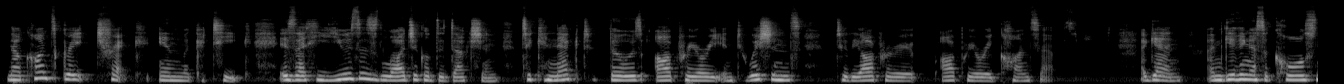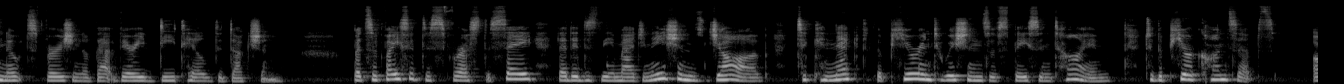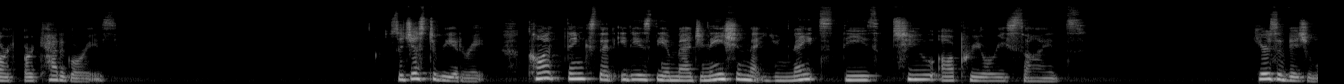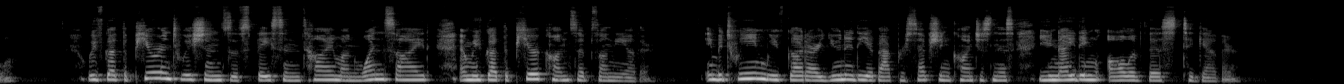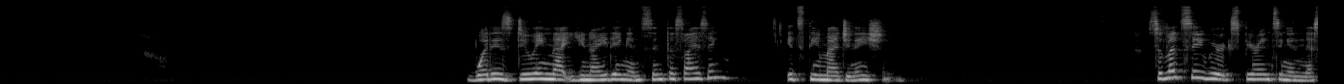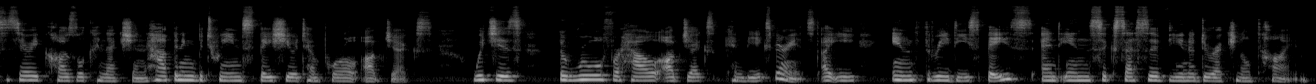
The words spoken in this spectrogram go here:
Now, Kant's great trick in the critique is that he uses logical deduction to connect those a priori intuitions to the a priori, a priori concepts. Again, I'm giving us a Coles Notes version of that very detailed deduction. But suffice it to, for us to say that it is the imagination's job to connect the pure intuitions of space and time to the pure concepts or, or categories. So, just to reiterate, Kant thinks that it is the imagination that unites these two a priori sides. Here's a visual. We've got the pure intuitions of space and time on one side, and we've got the pure concepts on the other. In between, we've got our unity of apperception consciousness uniting all of this together. What is doing that uniting and synthesizing? It's the imagination. So let's say we're experiencing a necessary causal connection happening between spatiotemporal objects, which is the rule for how objects can be experienced, i.e., in 3D space and in successive unidirectional time.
